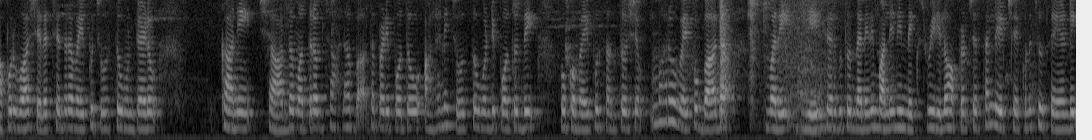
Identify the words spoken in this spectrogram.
అపూర్వ శరత్చంద్ర వైపు చూస్తూ ఉంటాడు. కానీ శారద మాత్రం చాలా బాధపడిపోతూ అలానే చూస్తూ ఉండిపోతుంది. ఒకవైపు సంతోషం మరోవైపు బాధ. మరి ఏం జరుగుతుందనేది మళ్ళీ నేను నెక్స్ట్ వీడియోలో అప్లోడ్ చేస్తాను. లేట్ చేయకుండా చూసేయండి.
